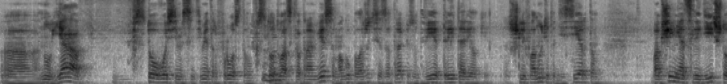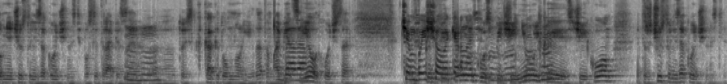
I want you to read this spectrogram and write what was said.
э, ну я в 180 сантиметров ростом, в 120 килограмм веса могу положить себе за трапезу 2-3 тарелки, шлифануть это десертом, вообще не отследить, что у меня чувство незаконченности после трапезы. Э, то есть как это у многих, да, там обед Да-да. съел, хочется Чем бы еще лакернуть. с печенюлькой, с чайком. Это же чувство незаконченности.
